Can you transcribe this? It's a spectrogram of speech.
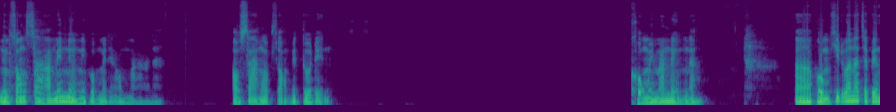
หนึ่งสองสามนี่หนึ่งนี่ผมไม่ได้เอามานะ เอาสามกับสองเป็นตัวเด่น คงไม่มาหนึ่งนะอ่อผมคิดว่าน่าจะเป็น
